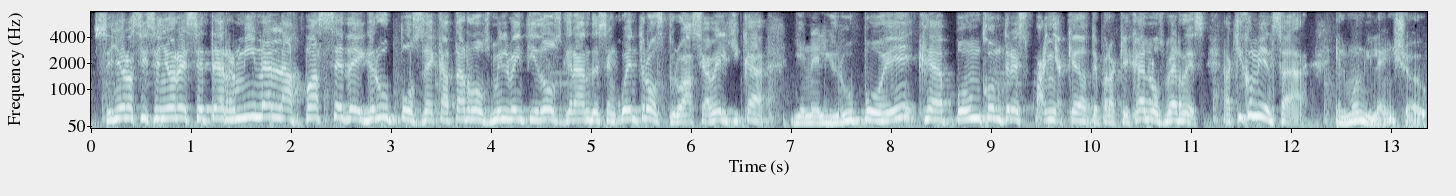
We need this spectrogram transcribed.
Señoras y señores, se termina la fase de grupos de Qatar 2022. Grandes encuentros, Croacia, Bélgica y en el grupo E, Japón contra España. Quédate para que caen los verdes. Aquí comienza el Money Line Show.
